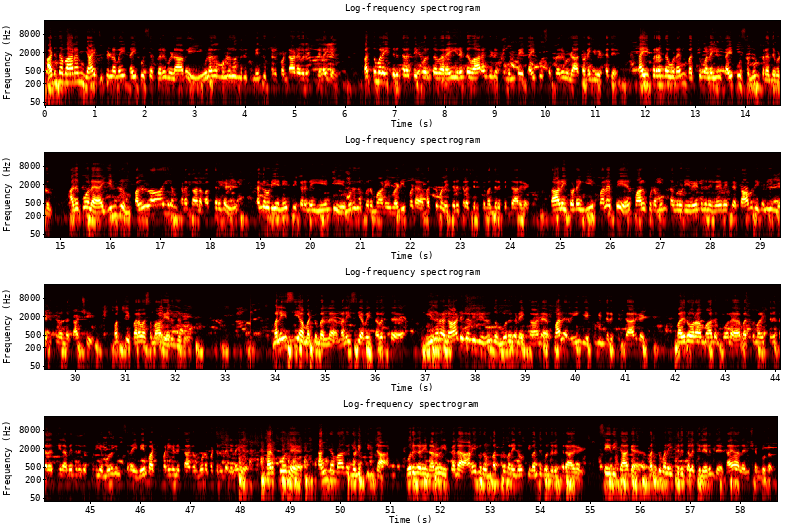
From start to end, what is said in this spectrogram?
அடுத்த வாரம் ஞாயிற்றுக்கிழமை தைப்பூச பெருவிழாவை உலகம் முழுவதும் இருக்கும் இந்துக்கள் கொண்டாடவிருக்கும் நிலையில் பத்துமலை திருத்தலத்தை பொறுத்தவரை இரண்டு வாரங்களுக்கு முன்பே தைப்பூச பெருவிழா தொடங்கிவிட்டது. தை பிறந்தவுடன் பத்துமலையில் தைப்பூசமும் பிறந்துவிடும். அதுபோல இன்றும் பல்லாயிரம் கணக்கான பக்தர்கள் தங்களுடைய நேற்றிக் கடனை ஏந்தி முருகப்பெருமானை வழிபட பத்துமலை திருத்தலத்திற்கு வந்திருக்கின்றார்கள். காலை தொடங்கி பல பேர் பால்குடமும் தங்களுடைய வேண்டுதலை நிறைவேற்ற காவடிகளையும் எடுத்து வந்த காட்சி பக்தி பரவசமாக இருந்தது. மலேசியா மட்டுமல்ல மலேசியாவை தவிர்த்து இதர நாடுகளில் இருந்து முருகனை காண பலர் இங்கே குவிந்திருக்கின்றார்கள். பதினோராம் மாதம் போல பத்துமலை திருத்தலத்தில் அமைந்திருக்கக்கூடிய முருகன் சிலை மேம்பாட்டு பணிகளுக்காக மூடப்பட்டிருந்த நிலையில் தற்போது தங்கமாக ஜொலிக்கின்றார். முருகனின் அருளை பெற அனைவரும் பத்துமலை நோக்கி வந்து கொண்டிருக்கிறார்கள். செய்திக்காக பத்துமலை திருத்தலத்திலிருந்து தயாளன் சண்முகம்.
